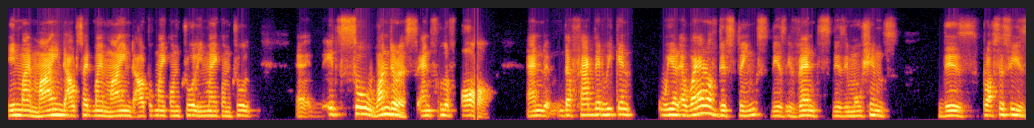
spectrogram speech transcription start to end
in my mind outside my mind out of my control in my control uh, it's so wondrous and full of awe and the fact that we can we are aware of these things these events these emotions these processes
